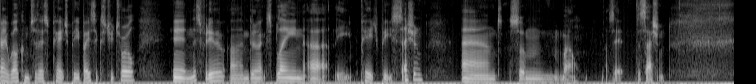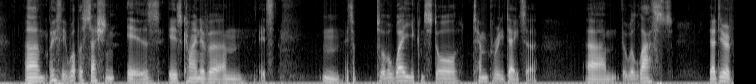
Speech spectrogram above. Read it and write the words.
Okay, welcome to this PHP Basics tutorial. In this video I'm going to explain uh, the PHP session and some, well, that's it, the session. Um, basically what the session is, is kind of a, um, it's, mm, it's a sort of a way you can store temporary data um, that will last, the idea of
